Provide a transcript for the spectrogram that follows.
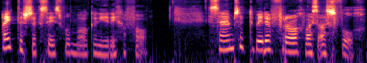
uiters suksesvol maak in hierdie geval. Sam se tweede vraag was as volg:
